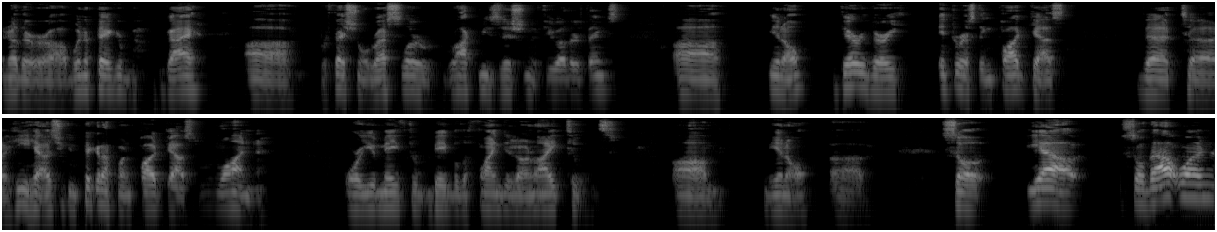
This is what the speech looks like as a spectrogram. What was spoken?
another uh, Winnipeg guy uh, professional wrestler, rock musician, a few other things. Uh, you know, very, very interesting podcast that uh, he has. You can pick it up on Podcast One, or you may th- be able to find it on iTunes. Um, you know, uh, so yeah, so that one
